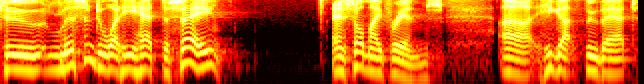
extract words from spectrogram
to listen to what he had to say. And so, my friends, uh, he got through that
